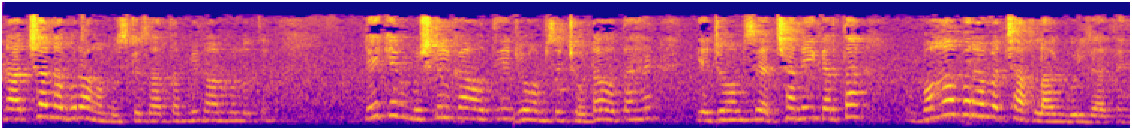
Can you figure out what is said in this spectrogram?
نہ اچھا نہ برا، ہم اس کے ساتھ ہم بھی نارمل ہوتے ہیں۔ لیکن مشکل کہاں ہوتی ہے؟ جو ہم سے چھوٹا ہوتا ہے یا جو ہم سے اچھا نہیں کرتا، وہاں پر ہم اچھا اخلاق بھول جاتے ہیں۔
